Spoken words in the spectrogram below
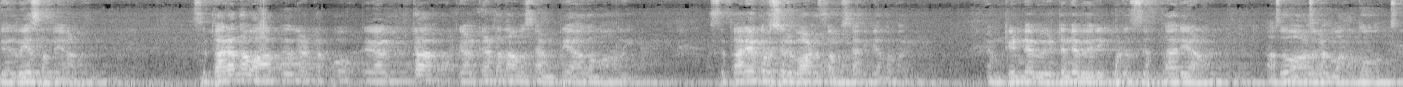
കയറിയ സമയമാണ് സിത്താര എന്ന വാക്ക് കേട്ടപ്പോൾ കേട്ട കേൾക്കേണ്ട താമസം എം ടി ആകെ മാറി. സിത്താരയെ കുറിച്ച് ഒരുപാട് സംസാരിക്കാൻ തുടങ്ങി എം ടിന്റെ വീട്ടിന്റെ പേര് ഇപ്പോഴും സിത്താരയാണ്. അതും ആളുകൾ മറന്നു പോകുന്നു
